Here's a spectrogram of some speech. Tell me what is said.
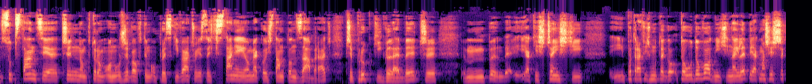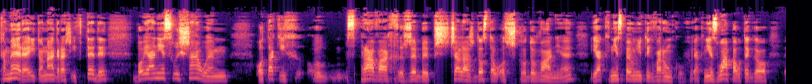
substancję czynną, którą on używał w tym opryskiwaczu, jesteś w stanie ją jakoś stamtąd zabrać, czy próbki gleby, czy mm, jakieś części i potrafisz mu tego, to udowodnić i najlepiej jak masz jeszcze kamerę i to nagrasz i wtedy, bo ja nie słyszałem o takich sprawach, żeby pszczelarz dostał odszkodowanie, jak nie spełnił tych warunków, jak nie złapał tego y,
